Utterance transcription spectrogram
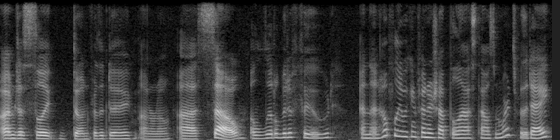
I'm just like done for the day. I don't know. Uh, so, a little bit of food, and then hopefully we can finish up the last thousand words for the day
